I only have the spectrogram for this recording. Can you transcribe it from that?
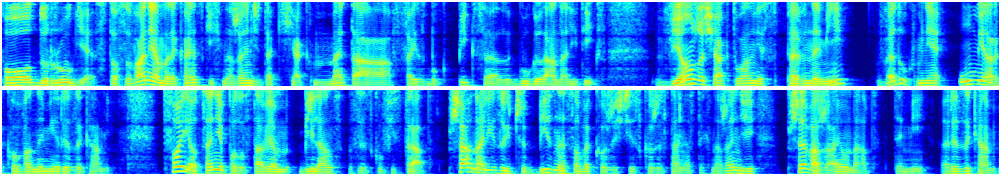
Po drugie, stosowanie amerykańskich narzędzi takich jak Meta, Facebook Pixel, Google Analytics wiąże się aktualnie z pewnymi, według mnie, umiarkowanymi ryzykami. Twojej ocenie pozostawiam bilans zysków i strat. Przeanalizuj, czy biznesowe korzyści z korzystania z tych narzędzi przeważają nad tymi ryzykami.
